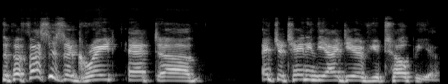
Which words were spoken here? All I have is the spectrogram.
The professors are great at uh, entertaining the idea of utopia.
